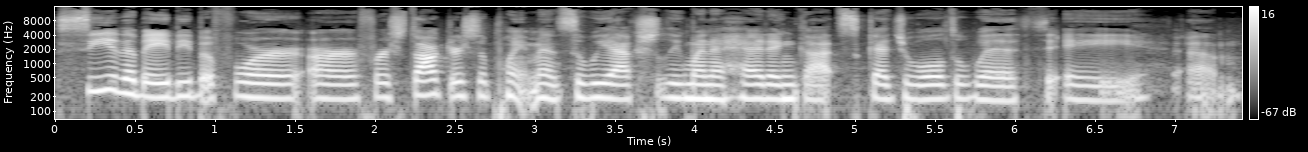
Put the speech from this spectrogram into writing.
see the baby before our first doctor's appointment, so we actually went ahead and got scheduled with a um,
